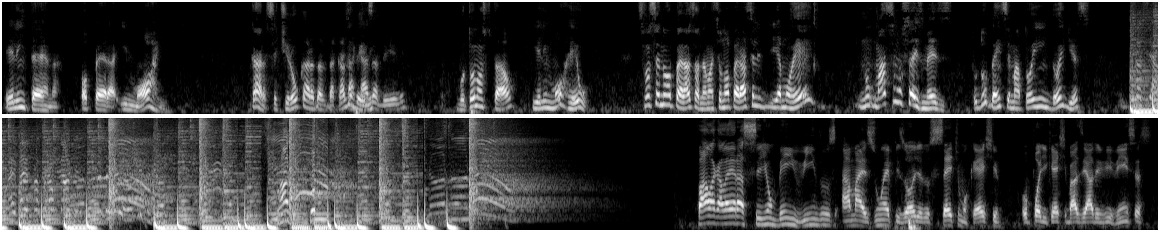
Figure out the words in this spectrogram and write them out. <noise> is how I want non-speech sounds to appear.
ele interna, opera e morre, cara, você tirou o cara da, da casa da dele. casa dele. Botou no hospital e ele morreu. Se você não operasse, não, mas se eu não operasse, ele ia morrer no máximo seis meses. Tudo bem, você matou em dois dias. Fala galera, sejam bem-vindos a mais um episódio do Sétimo Cast, o podcast baseado em vivências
